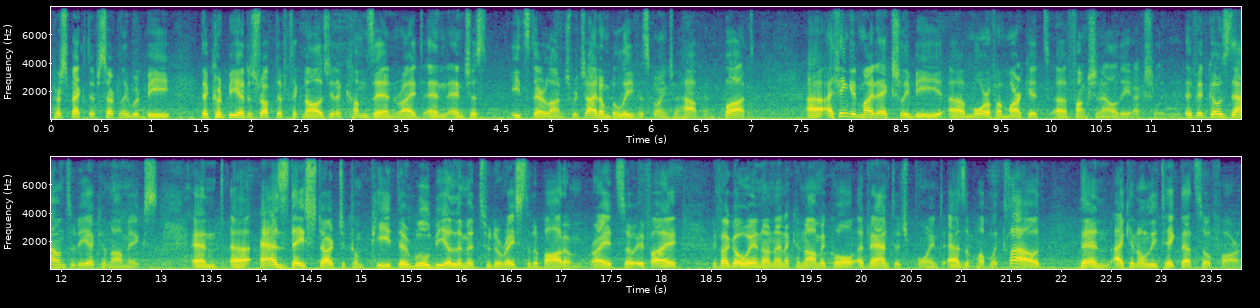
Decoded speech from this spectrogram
perspective certainly would be, there could be a disruptive technology that comes in, right, and, and just eats their lunch, which I don't believe is going to happen. But uh, I think it might actually be uh, more of a market uh, functionality actually. If it goes down to the economics, and uh, as they start to compete, there will be a limit to the race to the bottom, right? So if I, if I go in on an economical advantage point as a public cloud, then I can only take that so far.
